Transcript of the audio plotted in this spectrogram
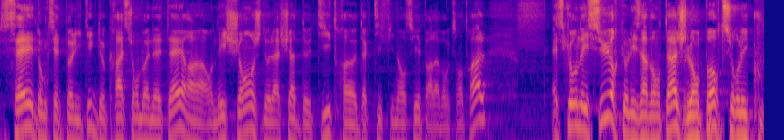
c'est donc cette politique de création monétaire hein, en échange de l'achat de titres euh, d'actifs financiers par la Banque centrale. Est-ce qu'on est sûr que les avantages l'emportent sur les coûts?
